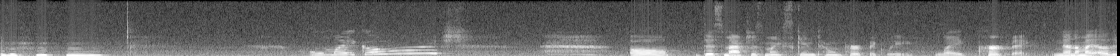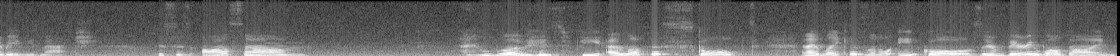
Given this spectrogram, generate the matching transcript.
oh my gosh. Oh, this matches my skin tone perfectly. Like, perfect. None of my other babies match. This is awesome. I love his feet. I love this sculpt. And I like his little ankles. They're very well done.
